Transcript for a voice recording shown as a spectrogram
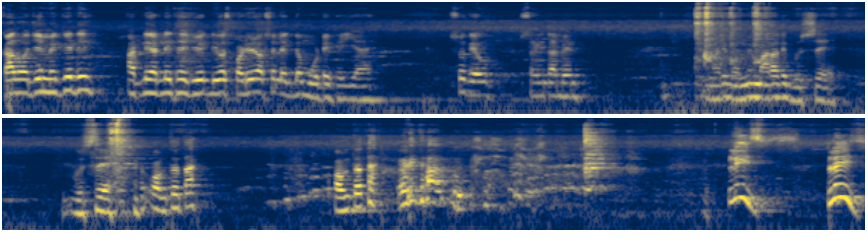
કાલ વજે મૂકી હતી આટલી આટલી થઈ જો એક દિવસ પડી રાખશે એટલે એકદમ મોટી થઈ જાય. શું કેવું સવિતાબેન? મારી મમ્મી મારાથી ગુસ્સે. ગુસ્સે. ઓમ તો તા ઓમ તો તા. Please please.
